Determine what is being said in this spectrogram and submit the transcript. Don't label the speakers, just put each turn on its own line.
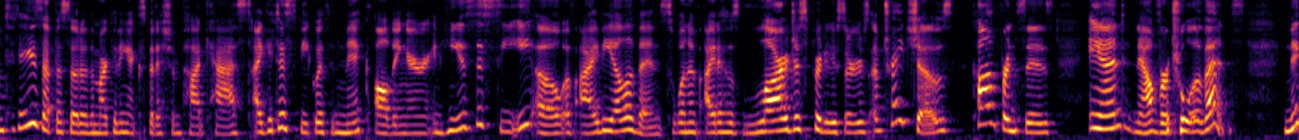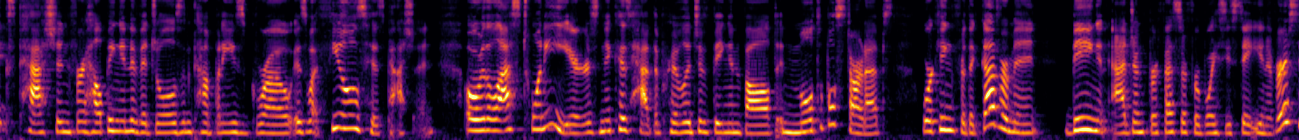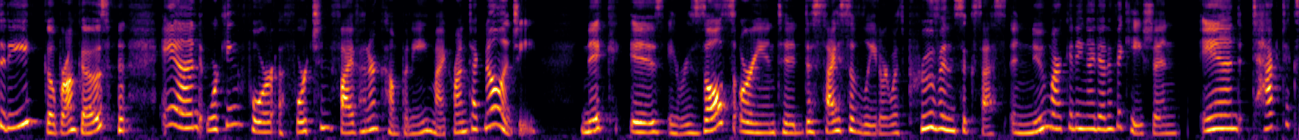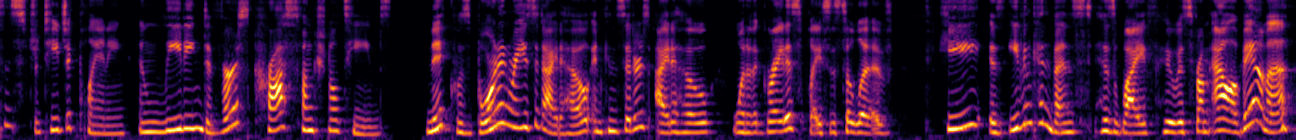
On today's episode of the Marketing Expedition podcast, I get to speak with Nick Aldinger, and he is the CEO of IBL Events, one of Idaho's largest producers of trade shows, conferences, and now virtual events. Nick's passion for helping individuals and companies grow is what fuels his passion. Over the last 20 years, Nick has had the privilege of being involved in multiple startups, working for the government, being an adjunct professor for Boise State University, go Broncos, and working for a Fortune 500 company, Micron Technology. Nick is a results oriented, decisive leader with proven success in new marketing identification and tactics and strategic planning and leading diverse cross functional teams. Nick was born and raised in Idaho and considers Idaho one of the greatest places to live. He is even convinced his wife, who is from Alabama,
